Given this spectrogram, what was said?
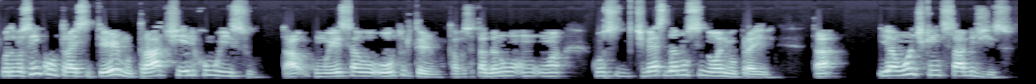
quando você encontrar esse termo, trate ele como isso, tá? Como esse é o outro termo, tá? Você está dando uma, como se estivesse dando um sinônimo para ele, tá? E aonde que a gente sabe disso?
